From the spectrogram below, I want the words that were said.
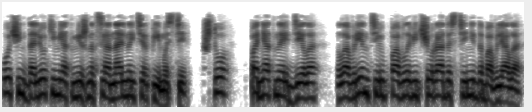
очень далекими от межнациональной терпимости, что, понятное дело, Лаврентию Павловичу радости не добавляло,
